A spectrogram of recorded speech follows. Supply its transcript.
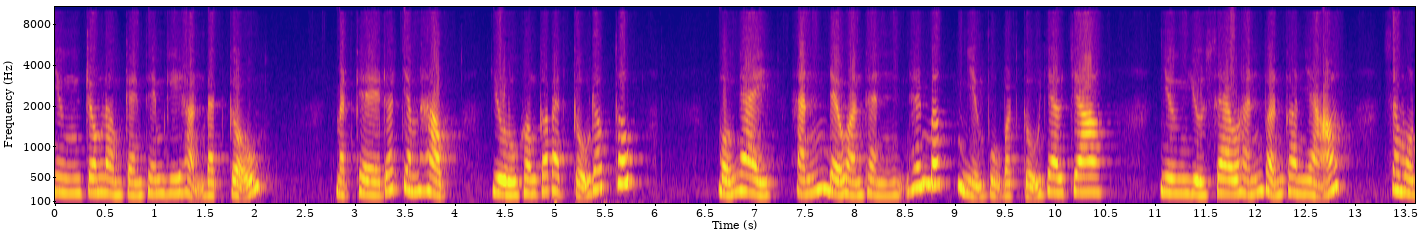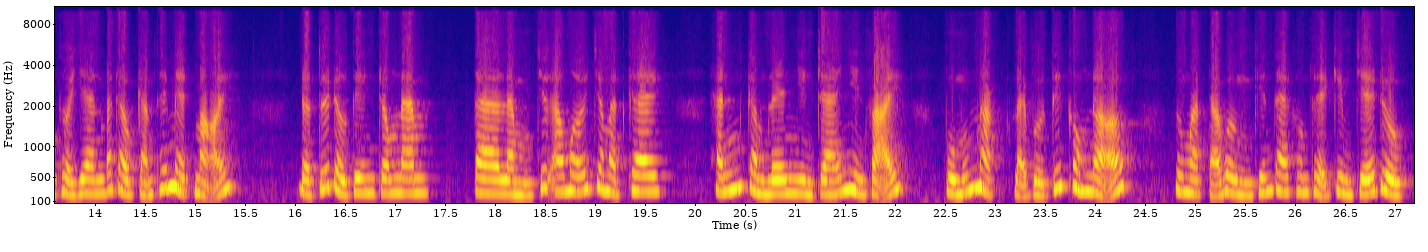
nhưng trong lòng càng thêm ghi hận bạch cửu. Mạch khê rất chăm học, dù không có bạch cửu đốc thúc, Mỗi ngày, hắn đều hoàn thành hết mức nhiệm vụ bạch cửu giao cho. Nhưng dù sao hắn vẫn còn nhỏ, sau một thời gian bắt đầu cảm thấy mệt mỏi. Đợt tuyết đầu tiên trong năm, ta làm một chiếc áo mới cho mạch khê. Hắn cầm lên nhìn trái nhìn phải, vừa muốn mặc lại vừa tiếc không nở. Gương mặt đỏ bừng khiến ta không thể kiềm chế được.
